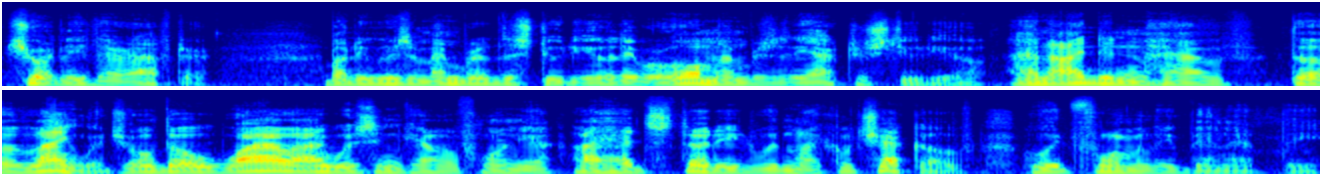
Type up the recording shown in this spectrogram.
shortly thereafter. But he was a member of the studio. They were all members of the Actors Studio. And I didn't have the language, although while I was in California, I had studied with Michael Chekhov, who had formerly been at the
